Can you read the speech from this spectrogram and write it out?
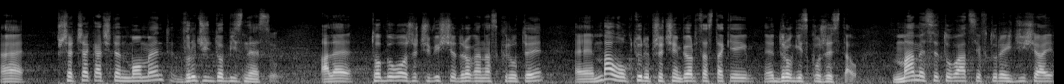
e, przeczekać ten moment, wrócić do biznesu. Ale to było rzeczywiście droga na skróty. E, mało który przedsiębiorca z takiej e, drogi skorzystał. Mamy sytuację, w której dzisiaj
